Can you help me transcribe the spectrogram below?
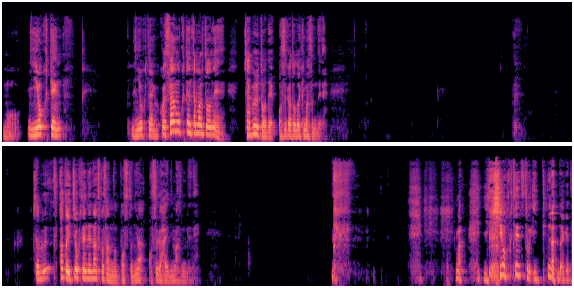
もう、2億点。2億点。これ3億点貯まるとね、茶封筒でお酢が届きますんで。しゃぶ、あと1億点で夏子さんのポストにはお酢が入りますんでね。まあ、1億点って言っても1点なんだけど、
